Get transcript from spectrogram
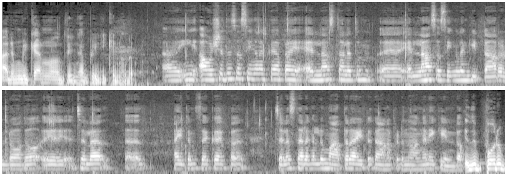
ആരംഭിക്കാൻ നോക്കി ഞാൻ പിരിക്കുന്നത് ഈ ഔഷധ സസ്യങ്ങളൊക്കെ അപ്പൊ എല്ലാ സ്ഥലത്തും എല്ലാ സസ്യങ്ങളും കിട്ടാറുണ്ടോ? അതോ ചില ഐറ്റംസ് ഒക്കെ ഇപ്പൊ ചില സ്ഥലങ്ങളിൽ മാത്രമായിട്ട് കാണപ്പെടുന്നു. അങ്ങനെയൊക്കെ ഉണ്ടോ? ഇതിപ്പോ ഒരു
